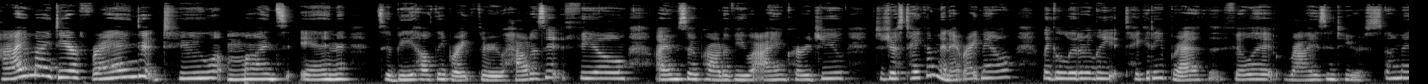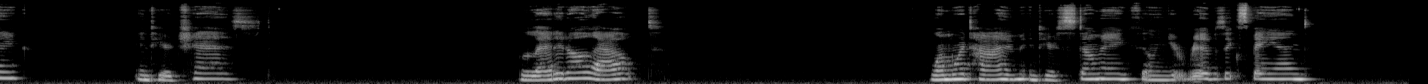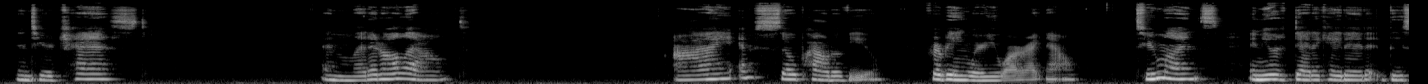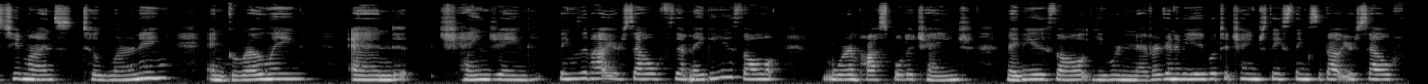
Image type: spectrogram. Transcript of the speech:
Hi, my dear friend. Two months in to Be Healthy Breakthrough. How does it feel? I am so proud of you. I encourage you to just take a minute right now. Like, literally, take a deep breath, feel it rise into your stomach, into your chest. Let it all out. One more time into your stomach, feeling your ribs expand, into your chest and let it all out. I am so proud of you for being where you are right now. Two months, and you have dedicated these two months to learning and growing and changing things about yourself that maybe you thought were impossible to change. Maybe you thought you were never going to be able to change these things about yourself.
